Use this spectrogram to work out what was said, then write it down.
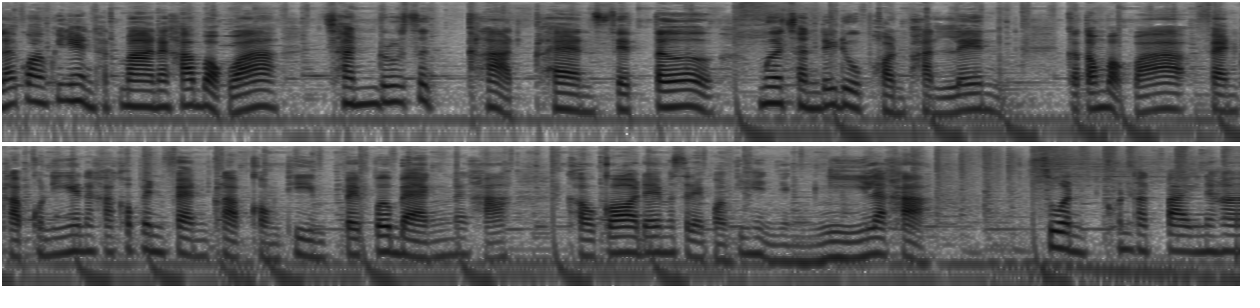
และความคิดเห็นถัดมานะคะ บอกว่า ฉันรู้สึกขาดแคลนเซตเตอร์เมื่อฉันได้ดูพรพันธ์เล่นก็ต้องบอกว่าแฟนคลับคนนี้นะคะเขาเป็นแฟนคลับของทีม Paper Bank นะคะเขาก็ได้มาแสดงความคิดเห็นอย่างนี้แหละค่ะ ส่วนคนถัดไปนะคะ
